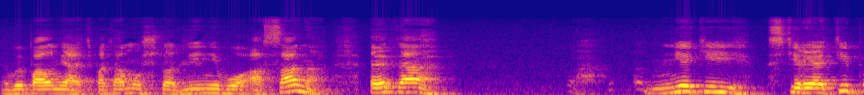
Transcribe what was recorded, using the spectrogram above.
выполнять, потому что для него асана – это некий стереотип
